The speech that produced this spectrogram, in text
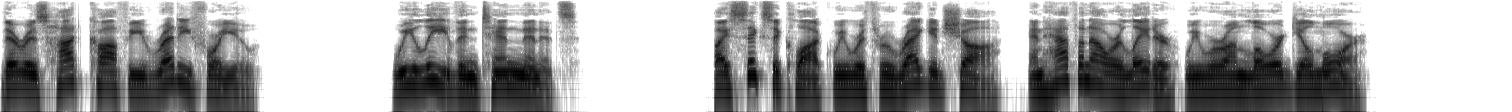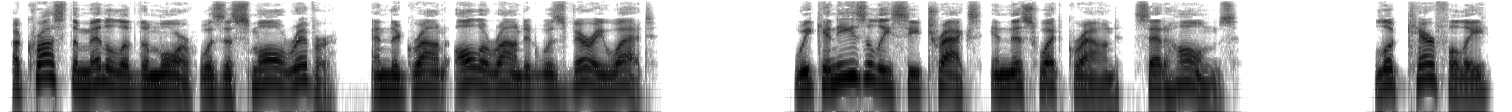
There is hot coffee ready for you. We leave in ten minutes. By six o'clock we were through Ragged Shaw, and half an hour later we were on Lower Gill Moor. Across the middle of the moor was a small river, and the ground all around it was very wet. We can easily see tracks in this wet ground, said Holmes. Look carefully,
